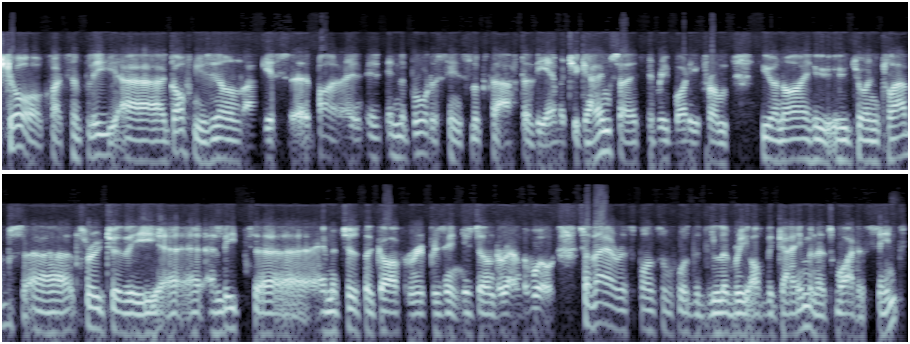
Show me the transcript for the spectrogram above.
Sure, quite simply, uh, Golf New Zealand, I guess, uh, by, in, in, the broader sense, looks after the amateur game. So it's everybody from you and I who, who join clubs uh, through to the uh, elite uh, amateurs that go off and represent New Zealand around the world. So they are responsible for the delivery of the game in its widest sense.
